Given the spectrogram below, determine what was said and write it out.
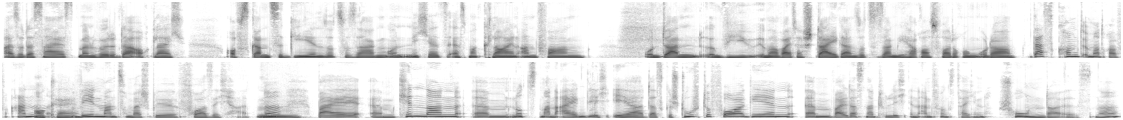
Also das heißt, man würde da auch gleich aufs Ganze gehen sozusagen und nicht jetzt erstmal klein anfangen und dann irgendwie immer weiter steigern sozusagen die Herausforderung oder Das kommt immer drauf an, Okay. wen man zum Beispiel vor sich hat. Ne? Bei ähm, Kindern ähm, nutzt man eigentlich eher das gestufte Vorgehen, ähm, weil das natürlich in Anführungszeichen schonender ist. Ne?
